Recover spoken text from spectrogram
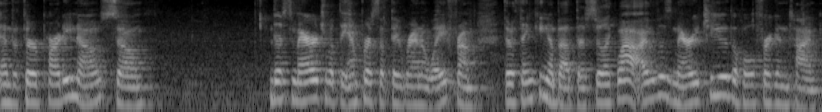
and the third party knows. So this marriage with the empress that they ran away from they're thinking about this they're like wow i was married to you the whole friggin time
